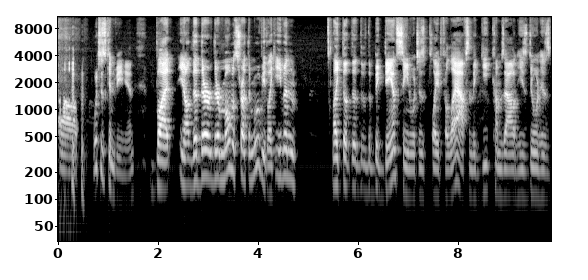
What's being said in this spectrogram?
uh, which is convenient. But you know the, there there are moments throughout the movie like even like the, the the big dance scene which is played for laughs and the geek comes out and he's doing his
